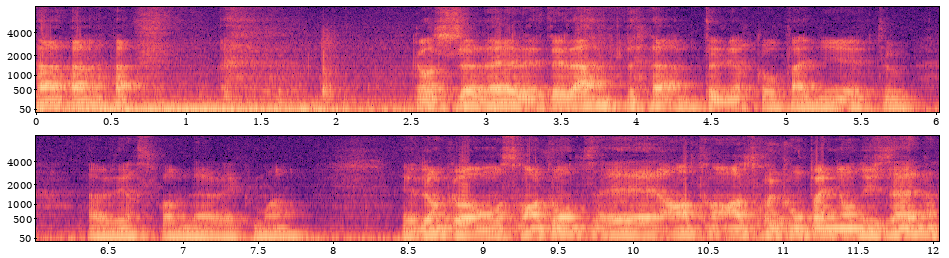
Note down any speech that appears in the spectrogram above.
quand je jeûnais, elle était là à me tenir compagnie et tout, à venir se promener avec moi. Et donc on se rend compte, entre compagnons du zen,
